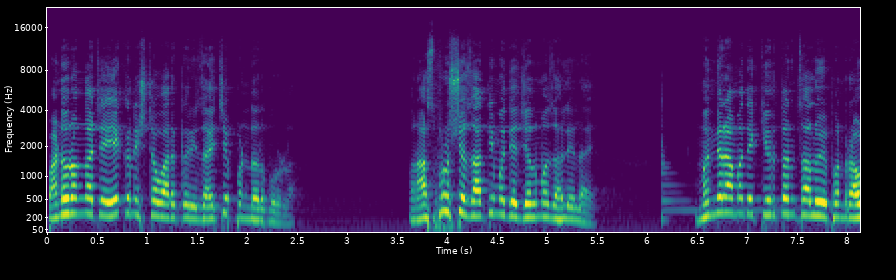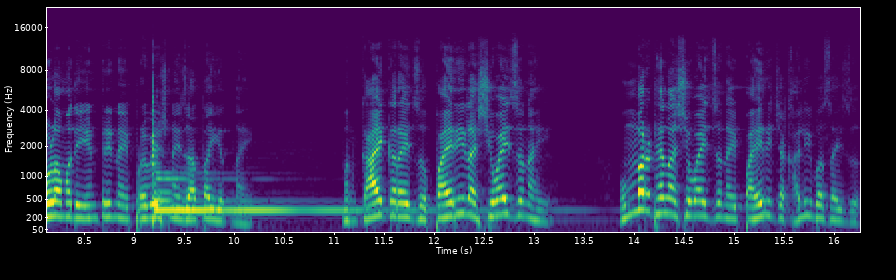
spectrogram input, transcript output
पांडुरंगाचे एकनिष्ठ वारकरी जायचे पंढरपूरला. पण अस्पृश्य जातीमध्ये जन्म झालेला आहे. मंदिरामध्ये कीर्तन चालू आहे पण रावळामध्ये एंट्री नाही प्रवेश नाही जाता येत नाही. पण काय करायचं? पायरीला शिवायचं नाही. उंबरठ्याला शिवायचं नाही पायरीच्या खाली बसायचं.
